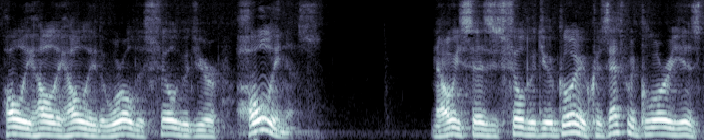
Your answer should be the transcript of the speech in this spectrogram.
Holy, holy, holy, the world is filled with your holiness. No, he says he's filled with your glory because that's what glory is.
